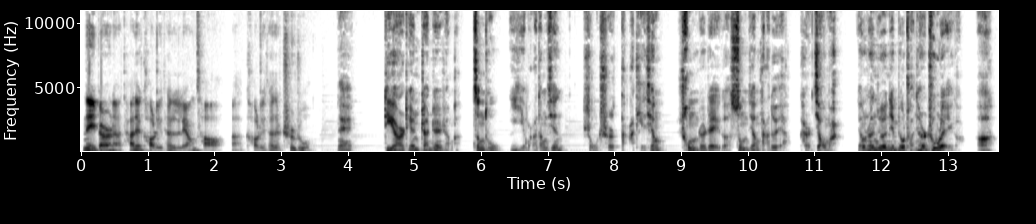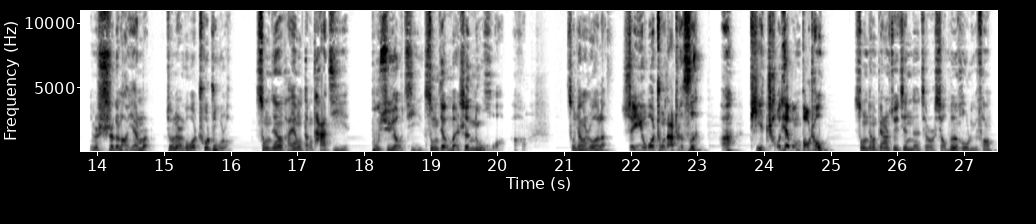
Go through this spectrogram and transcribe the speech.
那边呢，他得考虑他的粮草啊，考虑他的吃住。哎，第二天战阵上啊，曾图一马当先，手持大铁枪，冲着这个宋江大队啊开始叫骂：“梁山军，你们有喘气儿出来一个啊！你们是个老爷们儿，就那儿给我戳住了。”宋江还用等他急？不需要急。宋江满身怒火啊！宋江说了：“谁与我捉拿这厮啊？替朝天王报仇！”宋江边上最近的就是小温侯吕方，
